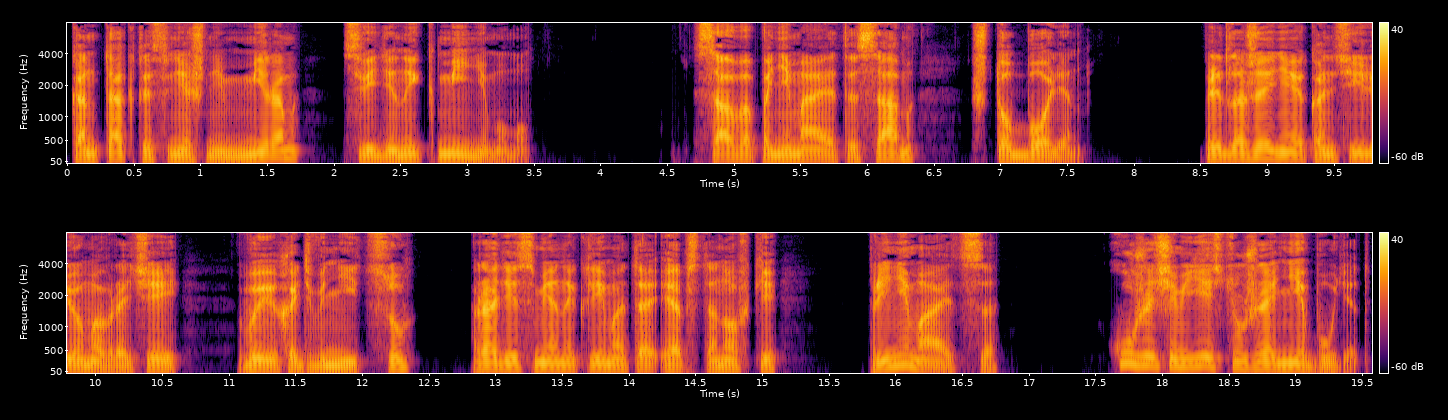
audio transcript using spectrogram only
контакты с внешним миром сведены к минимуму. Савва понимает и сам, что болен. Предложение консилиума врачей выехать в Ниццу ради смены климата и обстановки принимается. Хуже, чем есть, уже не будет.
